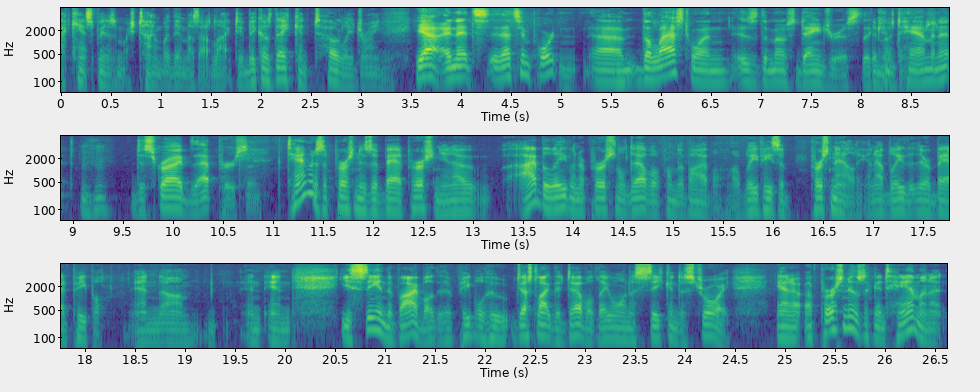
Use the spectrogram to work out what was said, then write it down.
I can't spend as much time with them as I'd like to because they can totally drain you. Yeah, and that's that's important. Um, the last one is the most dangerous. The, the contaminant. Mm-hmm. Describe that person. Contaminant is a person who's a bad person. You know, I believe in a personal devil from the Bible. I believe he's a personality, and I believe that they're bad people. And um, and and you see in the Bible that there are people who, just like the devil, they want to seek and destroy. And a, a person who's a contaminant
